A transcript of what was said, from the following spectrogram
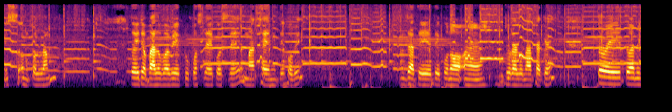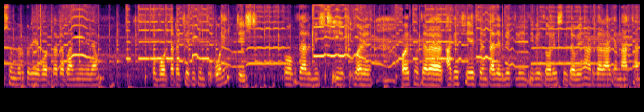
মিশ্রণ করলাম। তো এটা ভালোভাবে একটু কষলায় কষলে মাখায় নিতে হবে। যাতে এতে কোনো জোরালো না থাকে। তো এই তো আমি সুন্দর করে ভর্তাটা বানিয়ে নিলাম। তো ভর্তাটা খেতে কিন্তু অনেক টেস্ট। টক জাল মিষ্টি একেবারে হয়তো যারা আগে খেয়েছেন তাদের দেখলে জিভে জল এসে যাবে আর যারা আগে না খান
